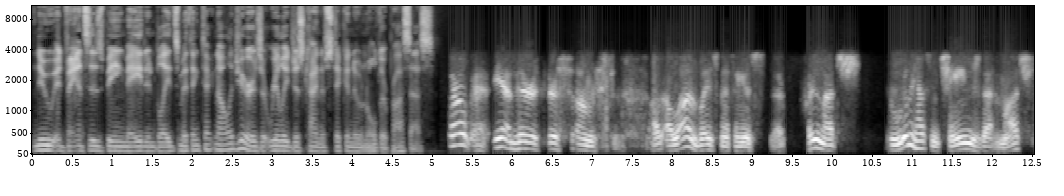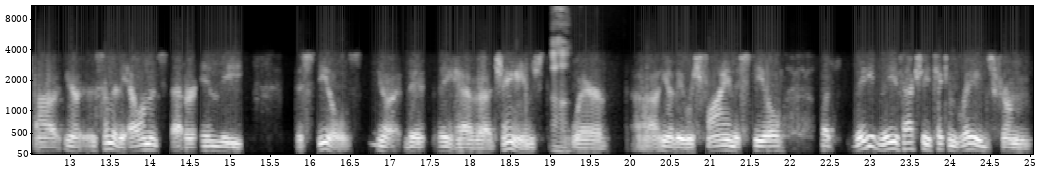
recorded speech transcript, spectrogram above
new advances being made in bladesmithing technology, or is it really just kind of sticking to an older process? Well, uh, yeah, there, there's um, a, a lot of bladesmithing is uh, pretty much it really hasn't changed that much. Uh, you know, some of the elements that are in the the steels, you know, they they have uh, changed Uh-huh. where uh, you know they refine the steel, but they they've actually taken blades from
